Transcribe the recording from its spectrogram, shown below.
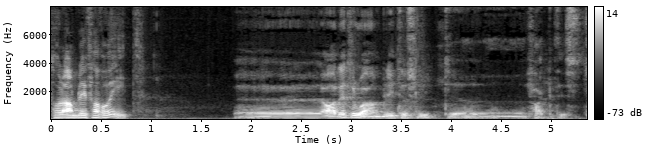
Tror du han blir favorit? Eh, ja, det tror jag han blir till slut eh, faktiskt.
